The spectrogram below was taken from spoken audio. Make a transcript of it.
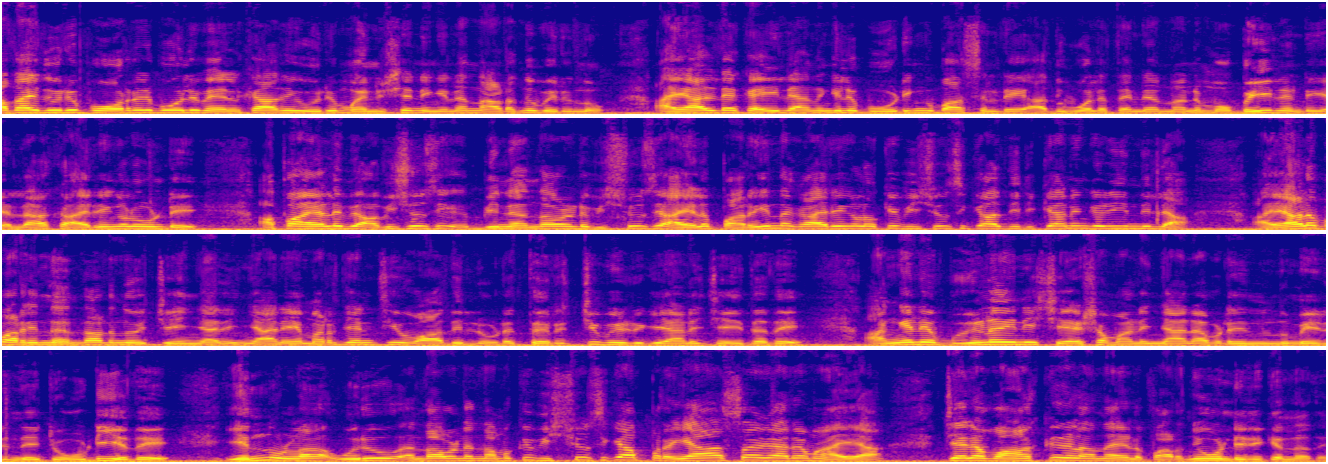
അതായത് ഒരു പോറൽ പോലും ഏൽക്കാതെ ഒരു മനുഷ്യൻ ഇങ്ങനെ നടന്നു വരുന്നു. അയാളുടെ കയ്യിലാണെങ്കിൽ ബോർഡിംഗ് പാസ് ഉണ്ട് അതുപോലെ തന്നെ എന്താണ് മൊബൈലുണ്ട്. എല്ലാ കാര്യങ്ങളും ഉണ്ട്. അപ്പോൾ അയാൾ അവിശ്വസി പിന്നെ എന്താ പറയുക വിശ്വസി അയാൾ പറയുന്ന കാര്യങ്ങളൊക്കെ വിശ്വസിക്കാതിരിക്കാനും കഴിയുന്നില്ല. അയാൾ പറയുന്നത് എന്താണെന്ന് വെച്ച് കഴിഞ്ഞാൽ ഞാൻ എമർജൻസി വാതിലൂടെ തെറിച്ചു വീഴുകയാണ് ചെയ്തത്. അങ്ങനെ വീണതിന് ശേഷമാണ് ഞാൻ അവിടെ നിന്നും എഴുന്നേറ്റ് ഓടിയത് എന്നുള്ള ഒരു എന്താ പറയുക നമുക്ക് വിശ്വസിക്കാൻ പ്രയാസകരമായ ചില വാക്കുകളാണ് അയാൾ പറഞ്ഞുകൊണ്ടിരിക്കുന്നത്.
